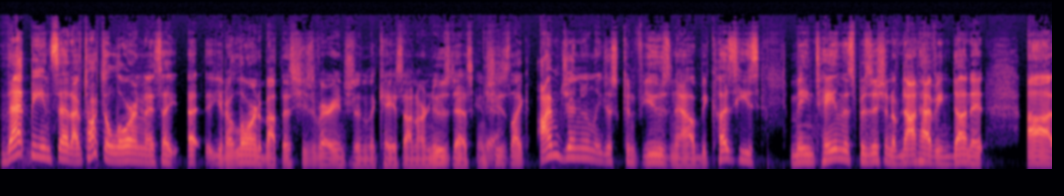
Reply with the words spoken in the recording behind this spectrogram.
That being said, I've talked to Lauren and I say, uh, you know, Lauren about this. She's very interested in the case on our news desk, and Yeah. she's like, "I'm genuinely just confused now because he's maintained this position of not having done it. Uh,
